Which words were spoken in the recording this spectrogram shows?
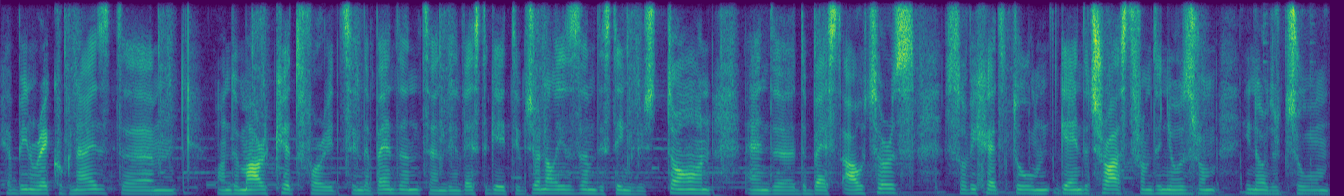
have been recognized um, on the market for its independent and investigative journalism, distinguished tone and uh, the best authors. So we had to gain the trust from the newsroom in order to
